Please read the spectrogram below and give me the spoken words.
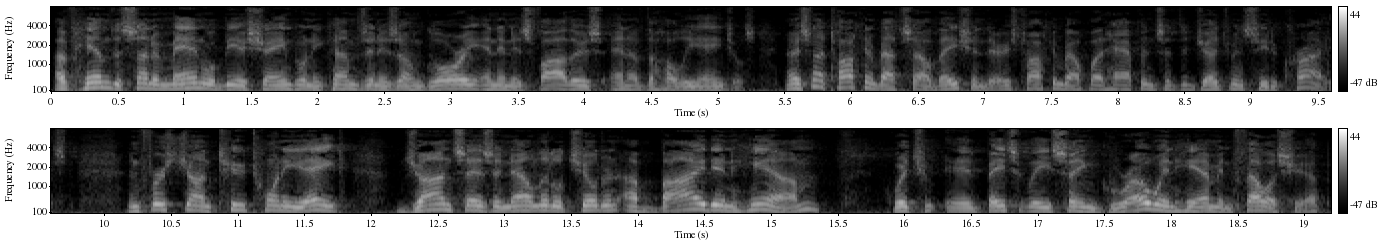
of him the Son of Man will be ashamed when he comes in his own glory and in his Father's and of the holy angels. Now he's not talking about salvation there. He's talking about what happens at the judgment seat of Christ. In 1 John 2:28, John says, "And now little children, abide in him," which is basically saying grow in him in fellowship,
